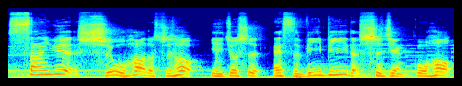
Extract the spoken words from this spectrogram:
三月十五号的时候，也就是 S V B 的事件过后，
